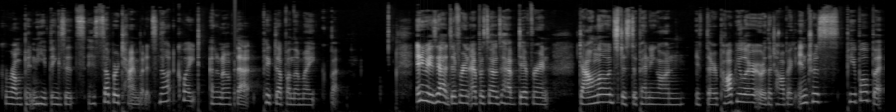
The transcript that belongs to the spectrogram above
grumping. He thinks it's his supper time, but it's not quite. I don't know if that picked up on the mic, anyways, yeah, different episodes have different downloads just depending on if they're popular or the topic interests people. But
